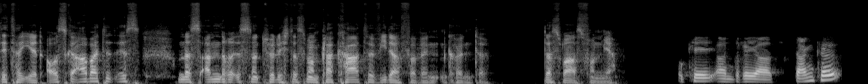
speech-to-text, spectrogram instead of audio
detailliert ausgearbeitet ist. Und das andere ist natürlich, dass man Plakate wiederverwenden könnte. Das war's von mir. Okay, Andreas, danke.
